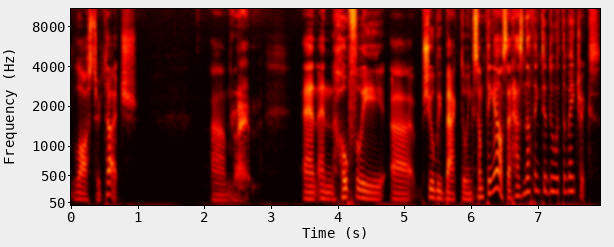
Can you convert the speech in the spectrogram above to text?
lost her touch. Um, right. and and hopefully uh, she'll be back doing something else that has nothing to do with the Matrix.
